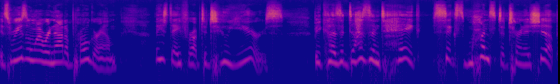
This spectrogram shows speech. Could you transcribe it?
it's the reason why we're not a program. They stay for up to two years because it doesn't take six months to turn a ship.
